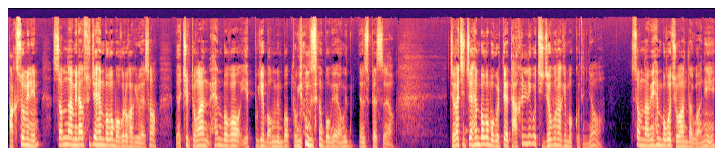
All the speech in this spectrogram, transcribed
박소미님, 썸남이랑 수제 햄버거 먹으러 가기로 해서 며칠 동안 햄버거 예쁘게 먹는 법 동영상 보며 연, 연습했어요. 제가 진짜 햄버거 먹을 때 다 흘리고 지저분하게 먹거든요. 썸남이 햄버거 좋아한다고 하니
